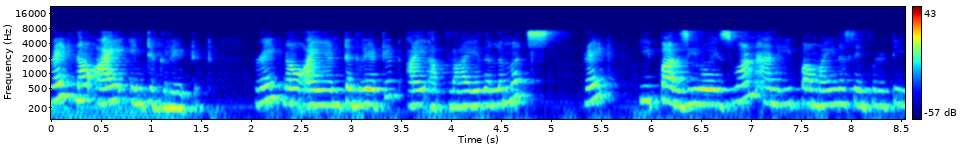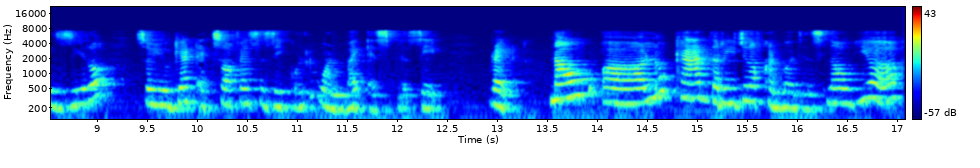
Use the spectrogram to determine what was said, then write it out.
Right? Now I integrate it. Right? Now I integrate it. I apply the limits right? e power 0 is 1 and e power minus infinity is 0. So you get x of s is equal to 1 by s plus a. Right. Now uh, look at the region of convergence. Now here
